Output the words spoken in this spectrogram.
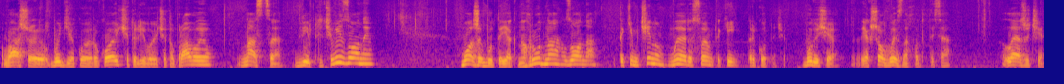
вашою будь-якою рукою, чи то лівою, чи то правою. У нас це дві плечові зони. Може бути як нагрудна зона. Таким чином ми рисуємо такий трикутничок. Будучи, якщо ви знаходитеся лежачи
